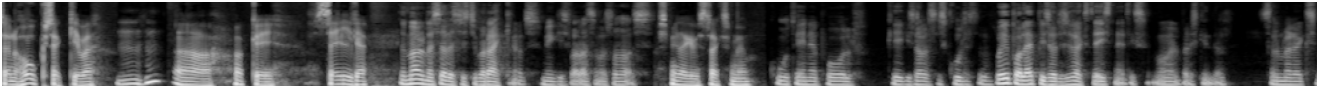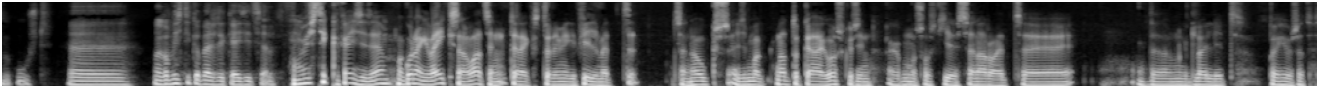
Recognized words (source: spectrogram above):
see on hoax äkki või mm? -hmm. aa, okei okay., selge. no me oleme sellest vist juba rääkinud mingis varasemas osas. vist midagi vist rääkisime jah. kuu teine pool, keegi salvestas kuulda, võib-olla episoodis üheksateist näiteks, ma olen päris kindel seal me rääkisime kuust. Äh, aga vist ikka päriselt käisid seal? vist ikka käisid jah, ma kunagi väiksena vaatasin, telekast tuli mingi film, et see on hoax ja siis ma natuke aega uskusin, aga ma suht kiiresti sain aru, et see, need on mingid lollid põhjused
